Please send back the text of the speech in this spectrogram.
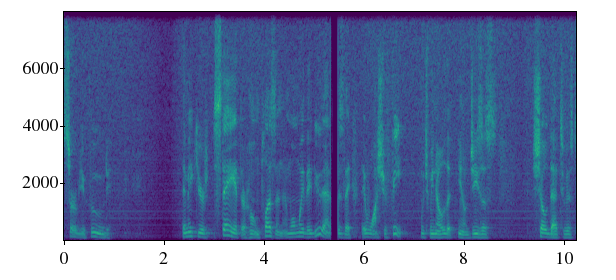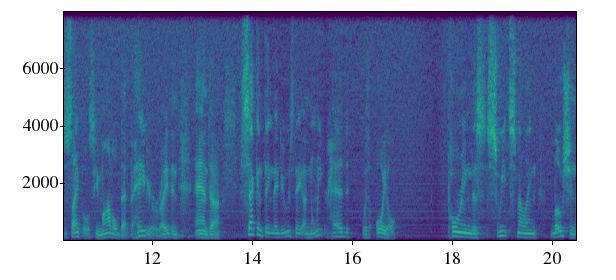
serve you food. They make your stay at their home pleasant. And one way they do that is they, they wash your feet, which we know that, you know, Jesus showed that to his disciples. He modeled that behavior, right? And, and uh, second thing they do is they anoint your head with oil, pouring this sweet smelling lotion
